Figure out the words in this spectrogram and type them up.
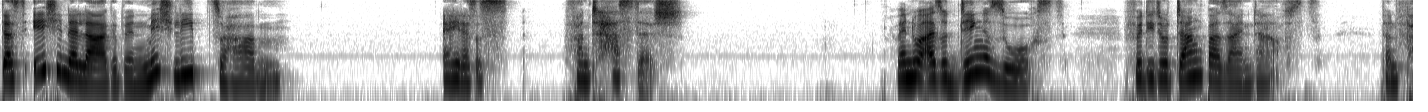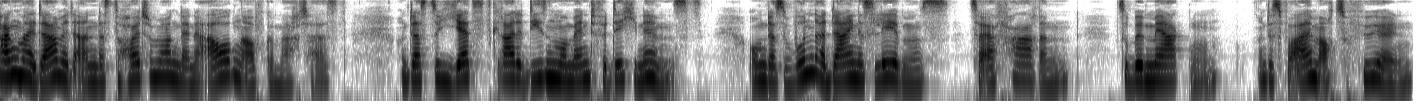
Dass ich in der Lage bin, mich lieb zu haben. Ey, das ist fantastisch. Wenn du also Dinge suchst, für die du dankbar sein darfst, dann fang mal damit an, dass du heute Morgen deine Augen aufgemacht hast und dass du jetzt gerade diesen Moment für dich nimmst, um das Wunder deines Lebens zu erfahren, zu bemerken und es vor allem auch zu fühlen.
